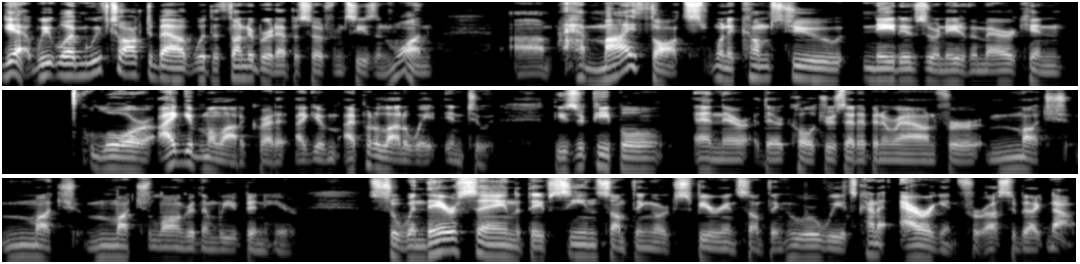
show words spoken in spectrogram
Yeah, we well, I mean, we've talked about with the Thunderbird episode from season one. Um, my thoughts when it comes to natives or Native American lore, I give them a lot of credit. I give them, I put a lot of weight into it. These are people and their their cultures that have been around for much, much, much longer than we've been here. So when they're saying that they've seen something or experienced something, who are we? It's kind of arrogant for us to be like, "No,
